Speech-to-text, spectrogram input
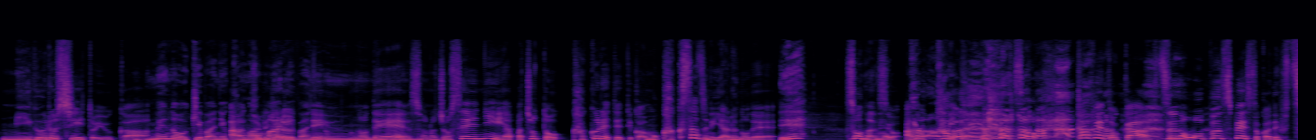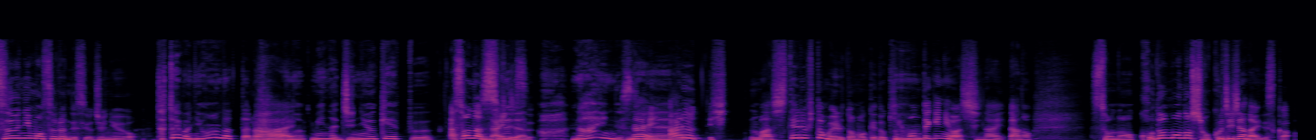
見苦しいというか、うん、目の置き場に困る困るっていうので、その女性にやっぱちょっと隠れてっていうかもう隠さずにやるので。え？そうなんですよ。あのみたいなそうカフェとか 普通のオープンスペースとかで普通にもするんですよ授乳を。例えば日本だったら、はい、みんな授乳ケープあそんなんないです。ないんですね。ないあるまあしてる人もいると思うけど基本的にはしない。うん、あのその子供の食事じゃないですか。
